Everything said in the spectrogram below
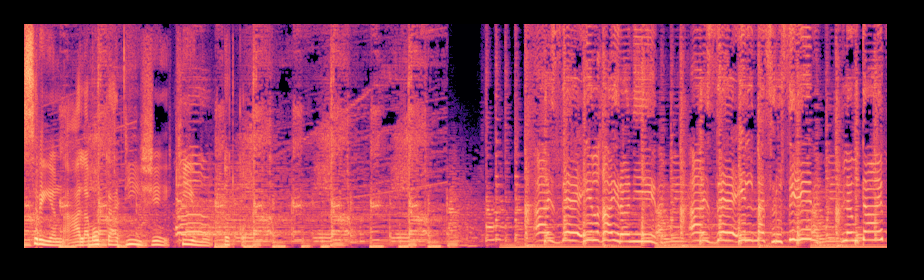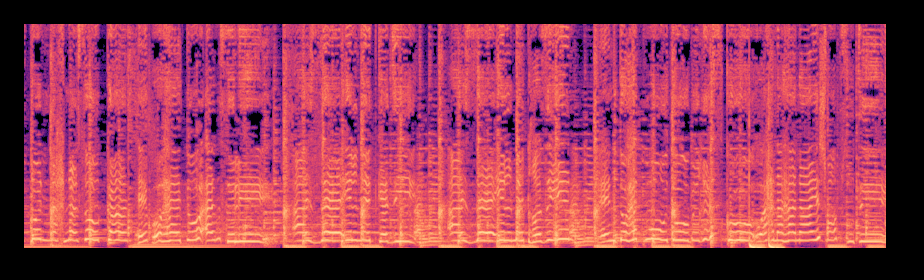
حصريا على موقع دي جي كيمو dot com. أعزائي الغيرانين أعزائي المفروسين لو تعبكن إحنا سكر ابقوا هاتوا أنسولين. أعزائي المتكدين أعزائي المتغاظين أنتوا هتموتوا بغيظكوا وإحنا هنعيش مبسوطين.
